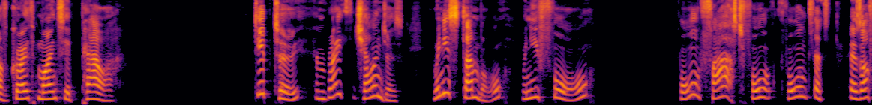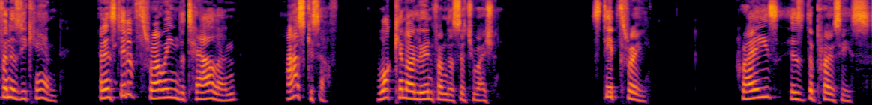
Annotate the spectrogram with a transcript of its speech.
of growth mindset power. Step two, embrace the challenges. When you stumble, when you fall, fall fast, fall, fall as, as often as you can. And instead of throwing the towel in, ask yourself, what can I learn from this situation? Step three praise is the process.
